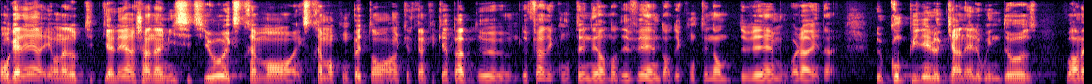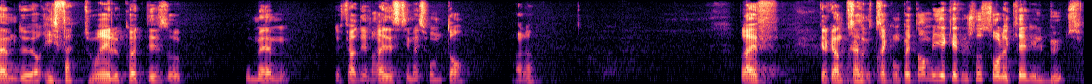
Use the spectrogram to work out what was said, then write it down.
On galère et on a nos petites galères. J'ai un ami CTO extrêmement, extrêmement compétent, hein, quelqu'un qui est capable de, faire des containers dans des VM, dans des containers de VM, voilà, de, compiler le kernel Windows, voire même de refactorer le code des autres, ou même de faire des vraies estimations de temps. Voilà. Bref, quelqu'un de très, très compétent, mais il y a quelque chose sur lequel il bute.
